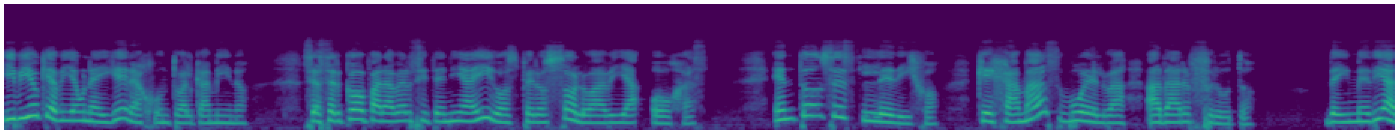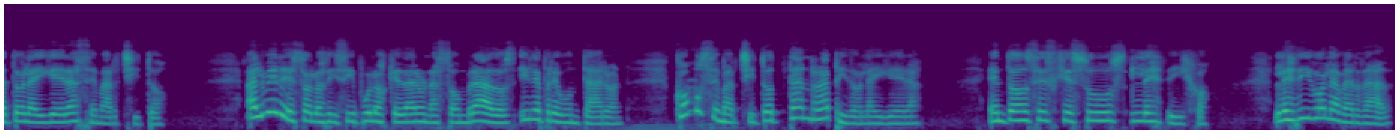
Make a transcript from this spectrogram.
y vio que había una higuera junto al camino. Se acercó para ver si tenía higos, pero solo había hojas. Entonces le dijo, que jamás vuelva a dar fruto. De inmediato la higuera se marchitó. Al ver eso los discípulos quedaron asombrados y le preguntaron, ¿cómo se marchitó tan rápido la higuera? Entonces Jesús les dijo, les digo la verdad,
